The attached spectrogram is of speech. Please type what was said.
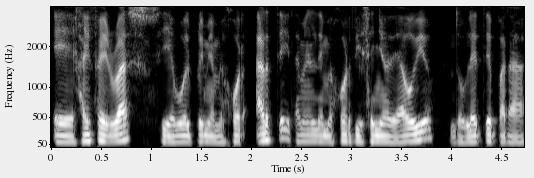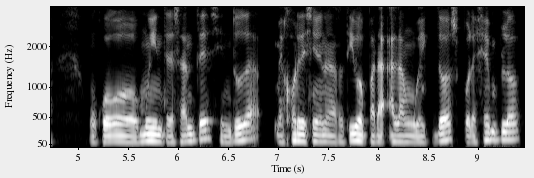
Eh, Hi-Fi Rush se llevó el premio a Mejor Arte y también el de Mejor Diseño de Audio, doblete para un juego muy interesante, sin duda. Mejor Diseño Narrativo para Alan Wake 2, por ejemplo.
